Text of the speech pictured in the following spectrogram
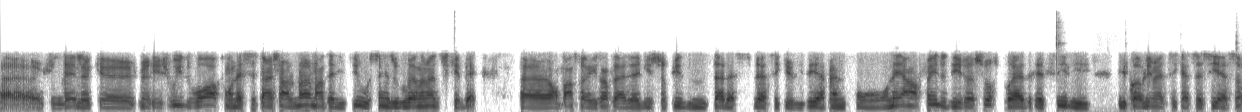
je dirais que je me réjouis de voir qu'on assiste à un changement de mentalité au sein du gouvernement du Québec. on pense par exemple à la mise sur pied du ministère de la Sécurité afin qu'on ait enfin des ressources pour adresser les, les problématiques associées à ça.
